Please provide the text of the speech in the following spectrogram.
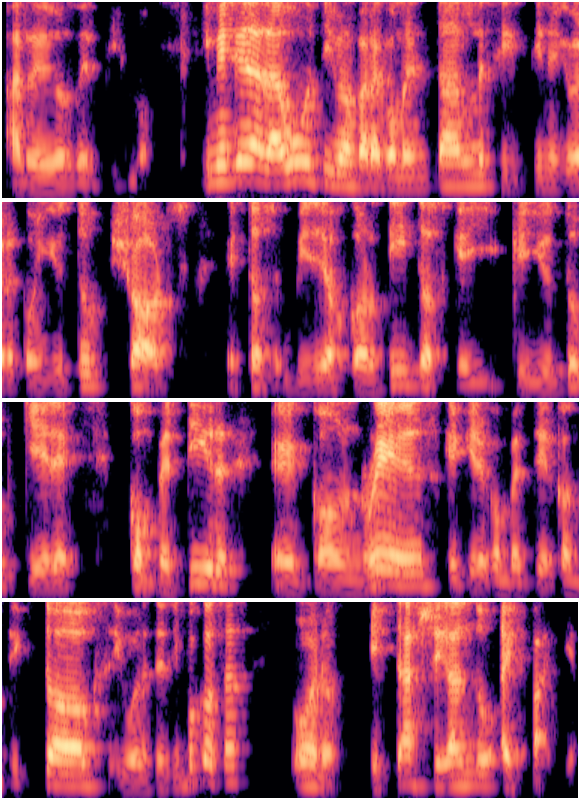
alrededor del mismo. Y me queda la última para comentarles y tiene que ver con YouTube Shorts estos videos cortitos que, YouTube quiere competir eh, con Reels, que quiere competir con TikToks y bueno, este tipo de cosas. Bueno, está llegando a España.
